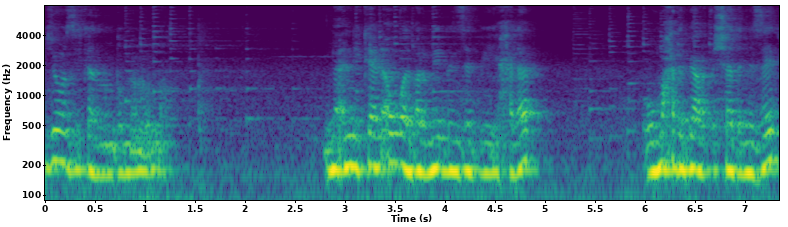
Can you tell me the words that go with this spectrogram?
جوزي كان من ضمن والله لاني كان أول برميل بنزل بحلب وما حدا بيعرف إيش هذا نزل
